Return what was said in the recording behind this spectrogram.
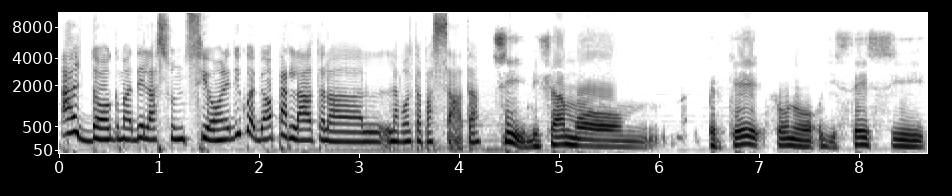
al dogma dell'assunzione di cui abbiamo parlato la, la volta passata? Sì, diciamo perché sono gli stessi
